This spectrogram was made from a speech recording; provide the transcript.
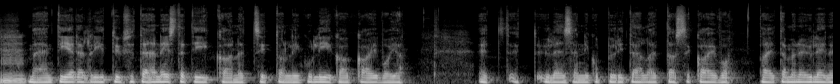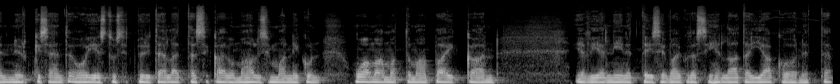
Mm. Mä en tiedä, liittyykö se tähän estetiikkaan, että sitten on niin kuin liikaa kaivoja. Et, et yleensä niin kuin pyritään laittaa se kaivo, tai tämmöinen yleinen nyrkkisääntö ohjeistus, että pyritään laittaa se kaivo mahdollisimman niin kuin huomaamattomaan paikkaan, ja vielä niin, että ei se vaikuta siihen laatan jakoon, että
